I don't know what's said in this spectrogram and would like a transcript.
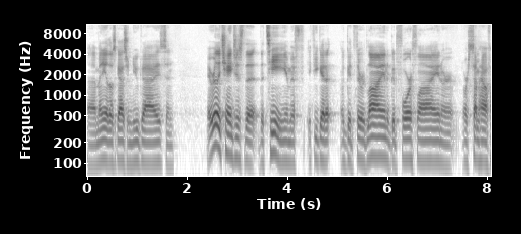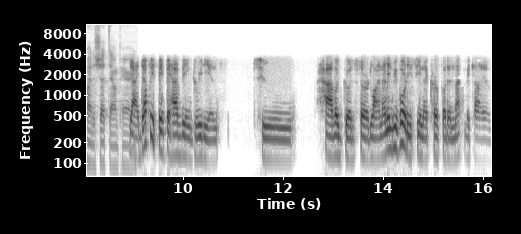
Uh, many of those guys are new guys, and it really changes the, the team if, if you get a, a good third line, a good fourth line, or, or somehow find a shutdown pairing. Yeah, I definitely think they have the ingredients to have a good third line. I mean, we've already seen that Kerfoot and Mikheyev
